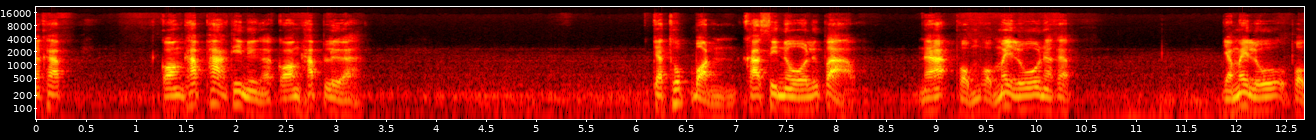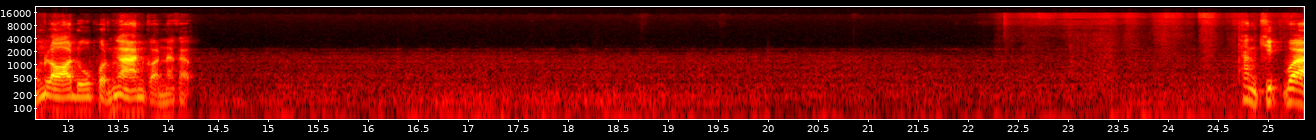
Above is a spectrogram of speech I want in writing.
นะครับ กองทัพภาคที่หนึ่งกับกองทัพเรือ จะทุบบ่อนคาสิโนหรือเปล่า นะฮะผมผมไม่รู้นะครับ ยังไม่รู้ผมรอดูผลงานก่อนนะครับ ท่านคิดว่า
